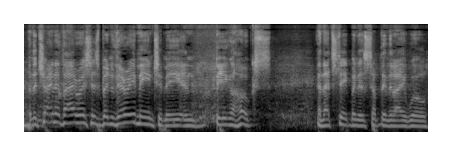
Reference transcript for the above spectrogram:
And the China virus has been very mean to me and being a hoax. And that statement is something that I will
